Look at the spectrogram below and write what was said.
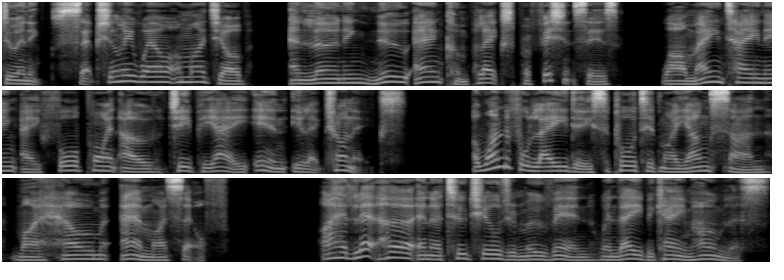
doing exceptionally well on my job and learning new and complex proficiencies while maintaining a 4.0 GPA in electronics. A wonderful lady supported my young son, my home, and myself. I had let her and her two children move in when they became homeless.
